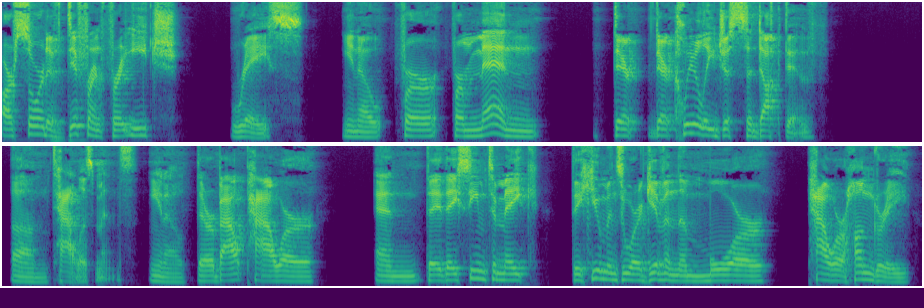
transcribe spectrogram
are sort of different for each race. You know, for for men, they're they're clearly just seductive um talismans. You know, they're about power and they they seem to make the humans who are given them more power hungry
